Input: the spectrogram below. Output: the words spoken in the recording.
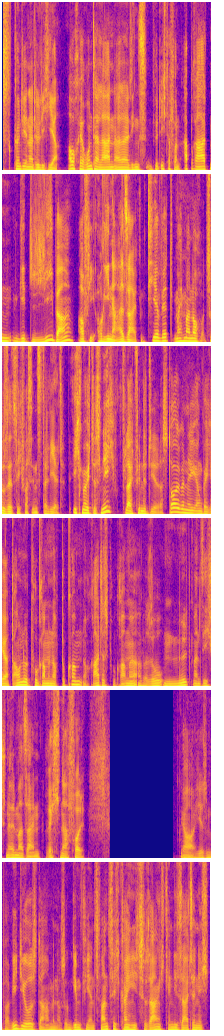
Das könnt ihr natürlich hier auch herunterladen, allerdings würde ich davon abraten, geht lieber auf die Originalseiten. Hier wird manchmal noch zusätzlich was installiert. Ich möchte es nicht, vielleicht findet ihr das toll, wenn ihr irgendwelche Download-Programme noch bekommt, noch Gratis-Programme, aber so müllt man sich schnell mal seinen Rechner voll ja, hier sind ein paar Videos, da haben wir noch so GIMP24, kann ich nichts zu sagen, ich kenne die Seite nicht.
